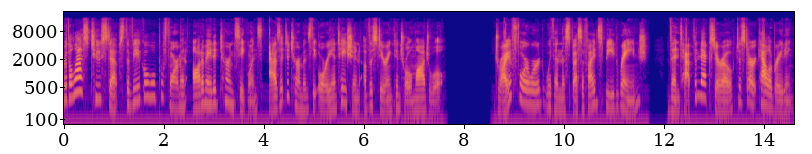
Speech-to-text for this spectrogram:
For the last two steps, the vehicle will perform an automated turn sequence as it determines the orientation of the steering control module. Drive forward within the specified speed range, then tap the next arrow to start calibrating.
